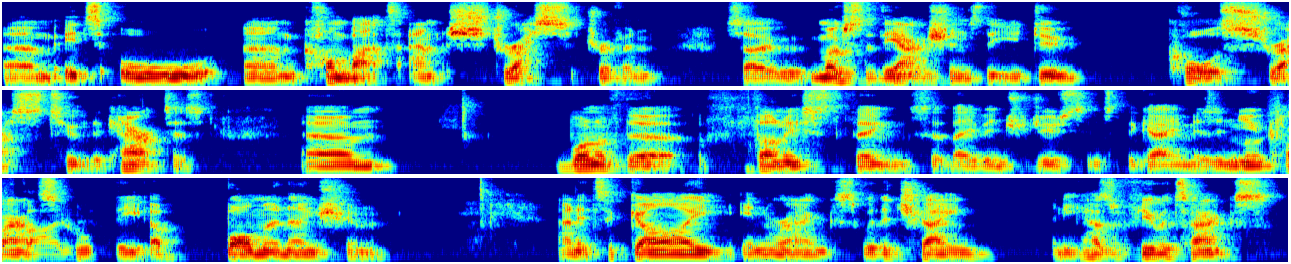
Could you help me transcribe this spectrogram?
Um, it's all um, combat and stress driven, so most of the actions that you do cause stress to the characters. Um, one of the funnest things that they've introduced into the game is a new class fun. called the Abomination, and it's a guy in rags with a chain, and he has a few attacks,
